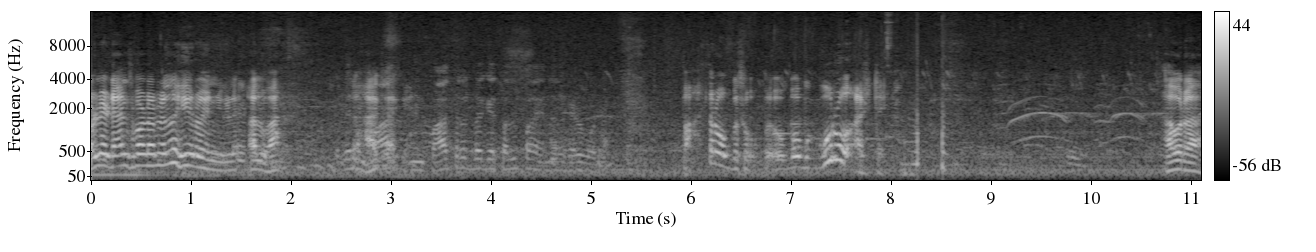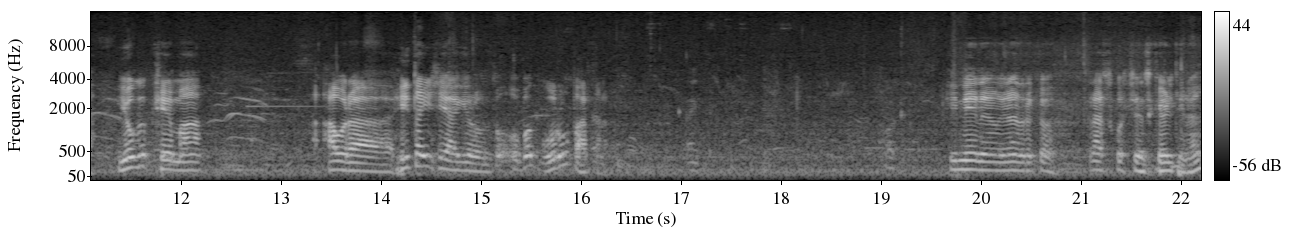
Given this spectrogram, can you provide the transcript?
ಒಳ್ಳೆ ಡ್ಯಾನ್ಸ್ ಮಾಡೋರೆಲ್ಲ ಹೀರೋಯಿನ್ಗಳೇ ಅಲ್ವಾ? ಹಾಗಾಗಿ. ಪಾತ್ರದ ಬಗ್ಗೆ ಸ್ವಲ್ಪ ಏನಾದ್ರು ಹೇಳ್ಬೋದಾ? ಪಾತ್ರ ಒಬ್ಬ ಸ- ಒಬ್ಬ- ಒಬ್ಬೊಬ್ಬ ಗುರು ಅಷ್ಟೇ. ಅವರ ಯೋಗಕ್ಷೇಮ ಅವರ ಹಿತೈಷಿ ಆಗಿರುವಂಥ ಒಬ್ಬ ಗುರು ಪಾತ್ರ. ಥ್ಯಾಂಕ್ ಯು ಇನ್ನೇನು ಏನಾದರೂ ಕ್ರಾಸ್ ಕ್ವಶನ್ಸ್ ಕೇಳ್ತೀರಾ?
